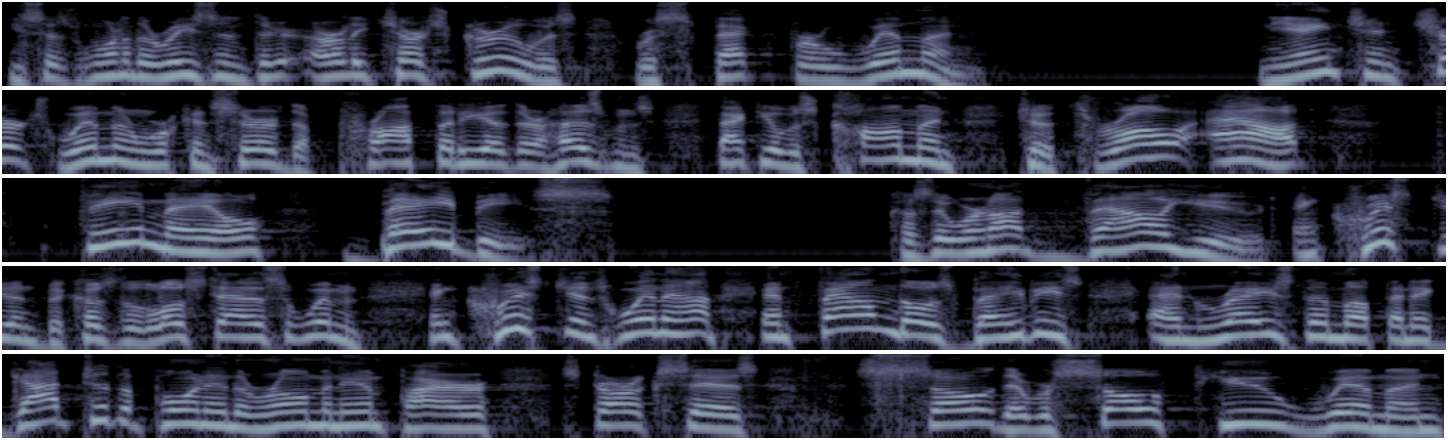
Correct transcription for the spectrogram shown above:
he says one of the reasons the early church grew was respect for women. In the ancient church, women were considered the property of their husbands. In fact, it was common to throw out female babies because they were not valued. And Christian because of the low status of women, and Christians went out and found those babies and raised them up. And it got to the point in the Roman Empire, Stark says, so there were so few women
